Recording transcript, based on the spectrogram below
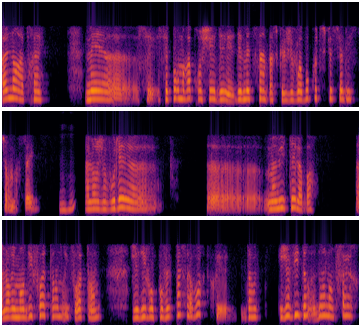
un an après. Mais euh, c'est pour me rapprocher des, des médecins parce que je vois beaucoup de spécialistes sur Marseille. Mhm. Alors je voulais euh, me muter là-bas. Alors ils m'ont dit il faut attendre, il faut attendre. J'ai dit vous pouvez pas savoir que dans- je vis dans, dans l'enfer.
